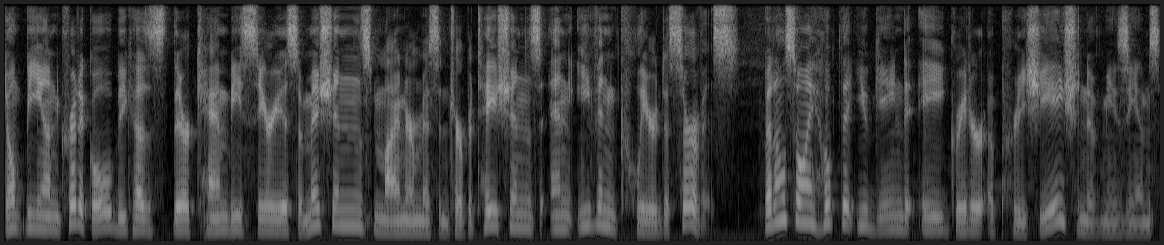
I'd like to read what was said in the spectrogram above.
Don't be uncritical because there can be serious omissions, minor misinterpretations, and even clear disservice. But also, I hope that you gained a greater appreciation of museums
